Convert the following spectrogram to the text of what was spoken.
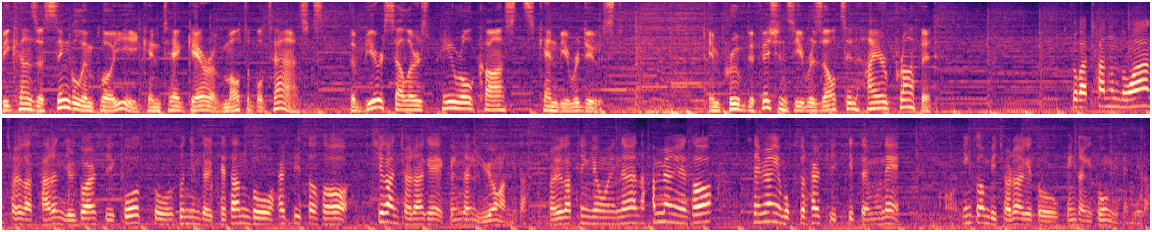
Because a single employee can take care of multiple tasks, the beer seller's payroll costs can be reduced. Improved efficiency results in higher profit. 가 차는 동안 저희가 다른 일도 할 수 있고 또 손님들 계산도 할 수 있어서 시간 절약에 굉장히 유용합니다. 저희 같은 경우에는 한 명에서 세 명의 몫을 할 수 있기 때문에 인건비 절약에도 굉장히 도움이 됩니다.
